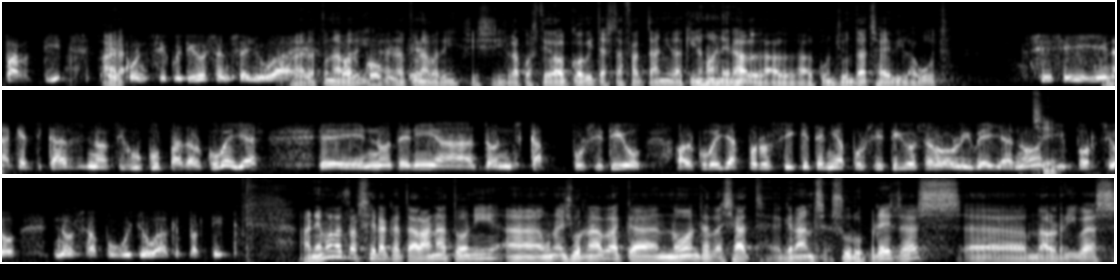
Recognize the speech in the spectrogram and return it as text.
partits ara, Ara- consecutius sense jugar. Ara eh, t'ho anava a dir, Covid, ara t'ho anava a dir. Sí, sí, sí, la qüestió del Covid està afectant i de quina manera el, el, el conjunt de Xavi Vilagut. I en aquest cas no ha sigut culpa del Covelles, eh, no tenia doncs, cap positiu al Covelles, però sí que tenia positius a l'Olivella, no? Sí. I per això no s'ha pogut jugar aquest partit. Anem a la tercera catalana, Toni, eh, una jornada que no ens ha deixat grans sorpreses. Eh, el Ribas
